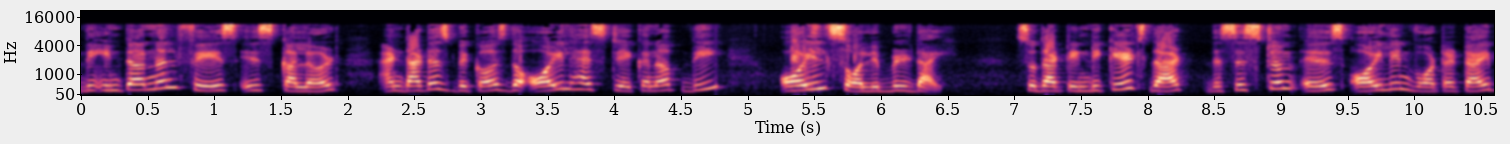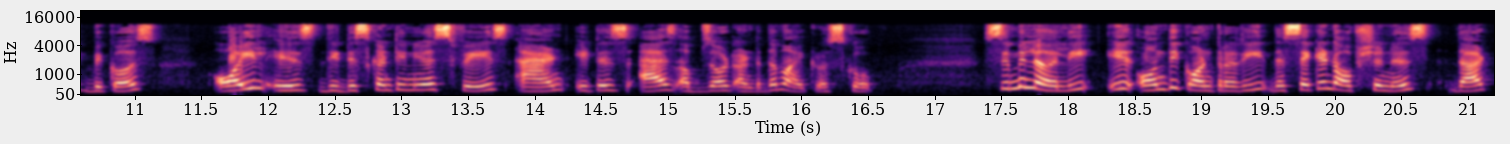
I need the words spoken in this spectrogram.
the internal phase is colored and that is because the oil has taken up the oil soluble dye. So that indicates that the system is oil in water type because oil is the discontinuous phase and it is as observed under the microscope. Similarly, on the contrary, the second option is that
